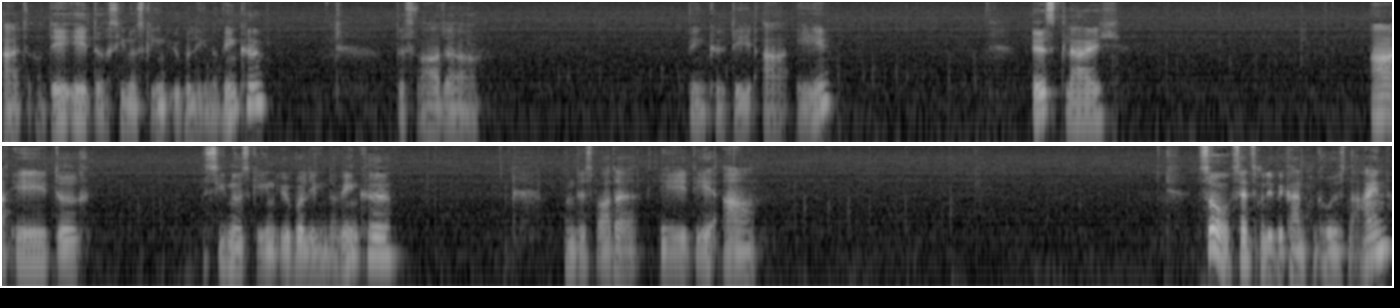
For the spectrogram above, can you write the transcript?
Also DE durch Sinus gegenüberliegender Winkel. Das war der Winkel DAE ist gleich AE durch Sinus gegenüberliegender Winkel und das war der EDA. So, setzen wir die bekannten Größen ein.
